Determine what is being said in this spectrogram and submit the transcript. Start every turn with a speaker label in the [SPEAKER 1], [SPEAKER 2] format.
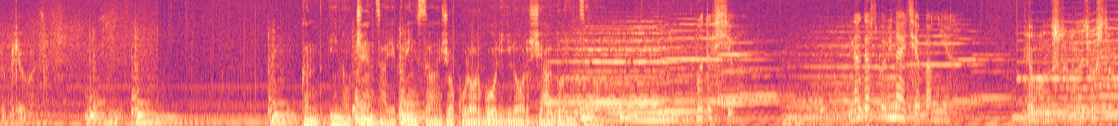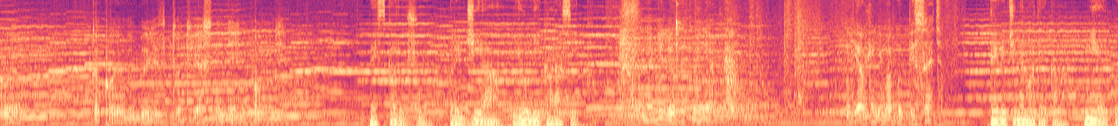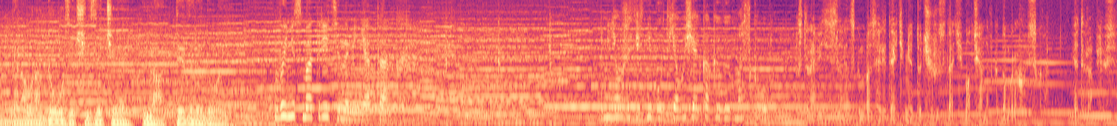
[SPEAKER 1] люблю вас.
[SPEAKER 2] Când inocența e prinsă în jocul orgoliilor și al dorințelor.
[SPEAKER 3] Вот и все. Иногда вспоминайте обо мне.
[SPEAKER 1] Я буду вспоминать вас такую, какой вы были в тот ясный день, помните?
[SPEAKER 2] Pescărușul, regia Iulie Carasic.
[SPEAKER 4] Она не любит меня. Я уже не могу писать.
[SPEAKER 2] Telecinemateca, miercuri de la ora 20 și 10 la TVR2.
[SPEAKER 5] Вы не смотрите на меня так.
[SPEAKER 3] Меня уже здесь не будет. Я уезжаю, как и вы, в Москву.
[SPEAKER 1] Остановитесь в Славянском базаре, дайте мне тотчас же сдачи. Молчановка, дом Грохольского. Я тороплюсь.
